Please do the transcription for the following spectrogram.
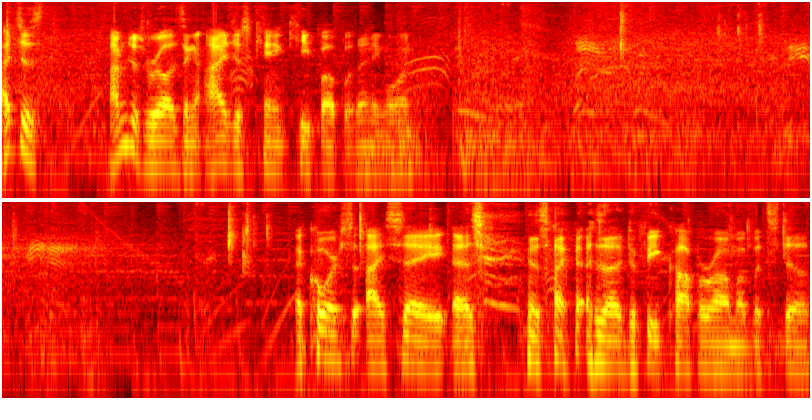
I just, I'm just realizing I just can't keep up with anyone. Of course, I say as as I, as I defeat Copperama, but still.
